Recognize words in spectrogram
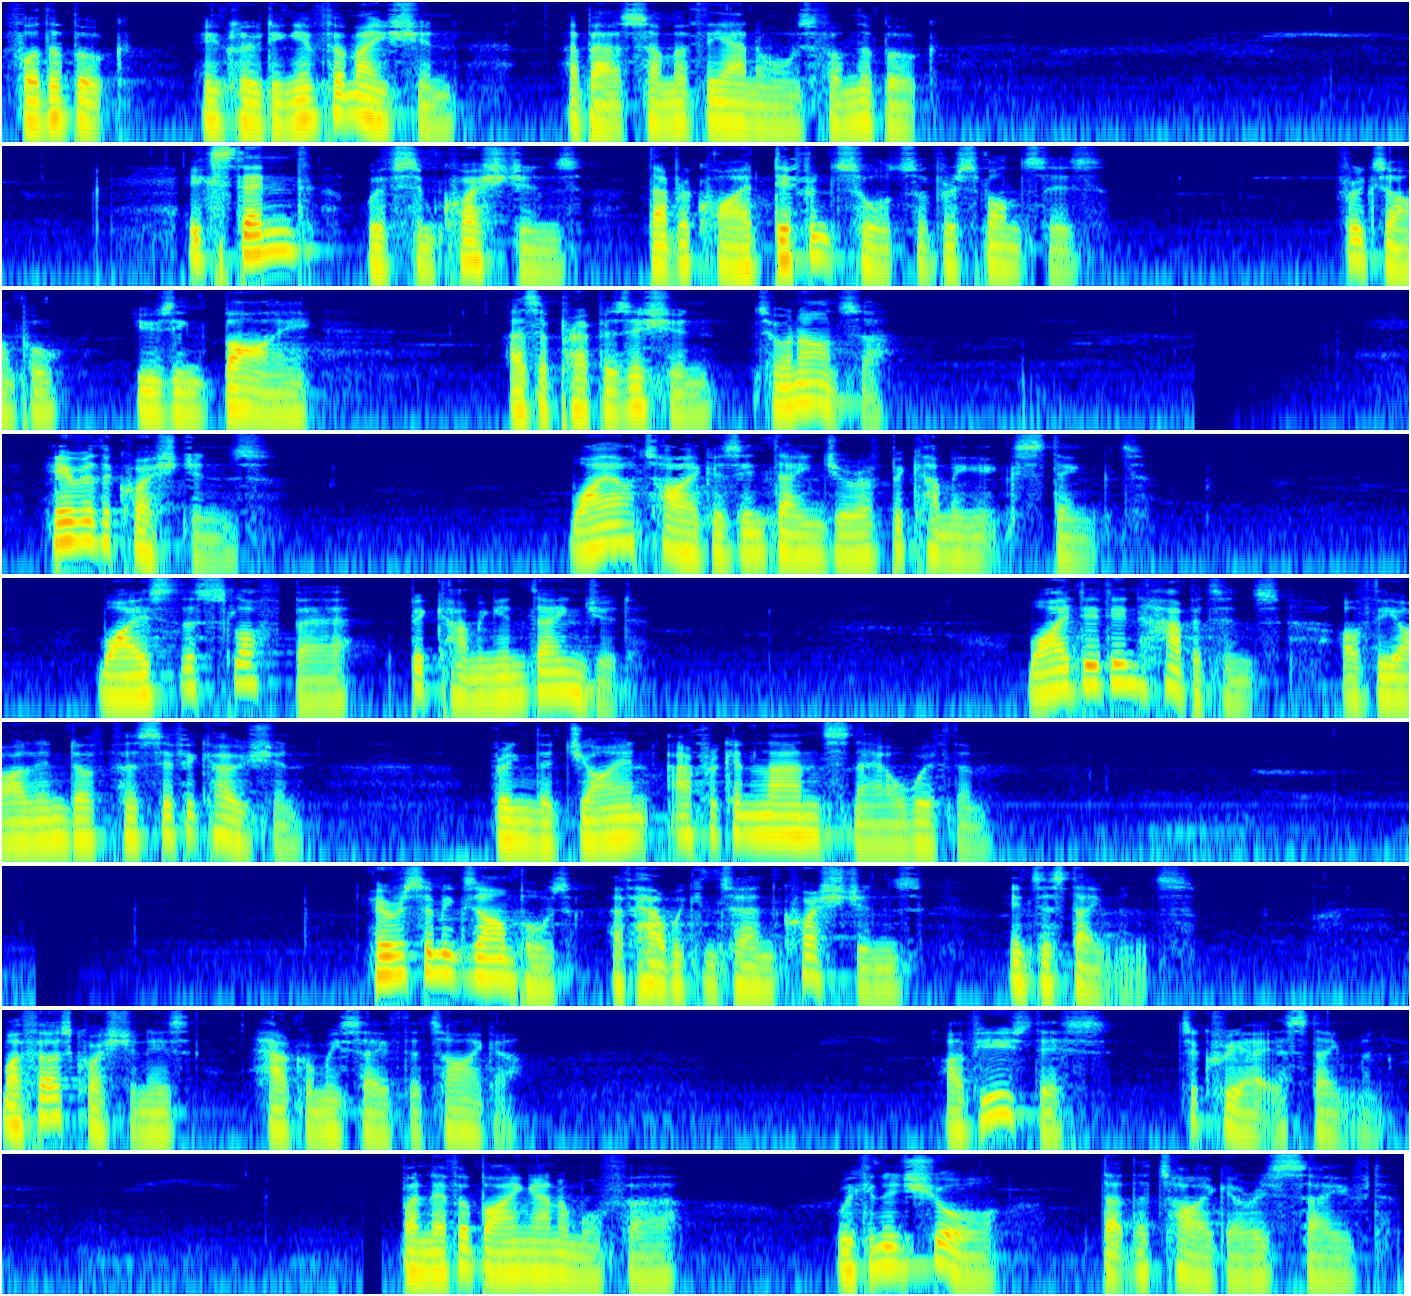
for the book including information about some of the animals from the book. Extend with some questions that require different sorts of responses. For example, using by as a preposition to an answer. Here are the questions. Why are tigers in danger of becoming extinct? Why is the sloth bear becoming endangered? Why did inhabitants of the island of Pacific Ocean bring the giant African land snail with them? Here are some examples of how we can turn questions into statements. My first question is, how can we save the tiger? I've used this to create a statement. By never buying animal fur, we can ensure that the tiger is saved.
